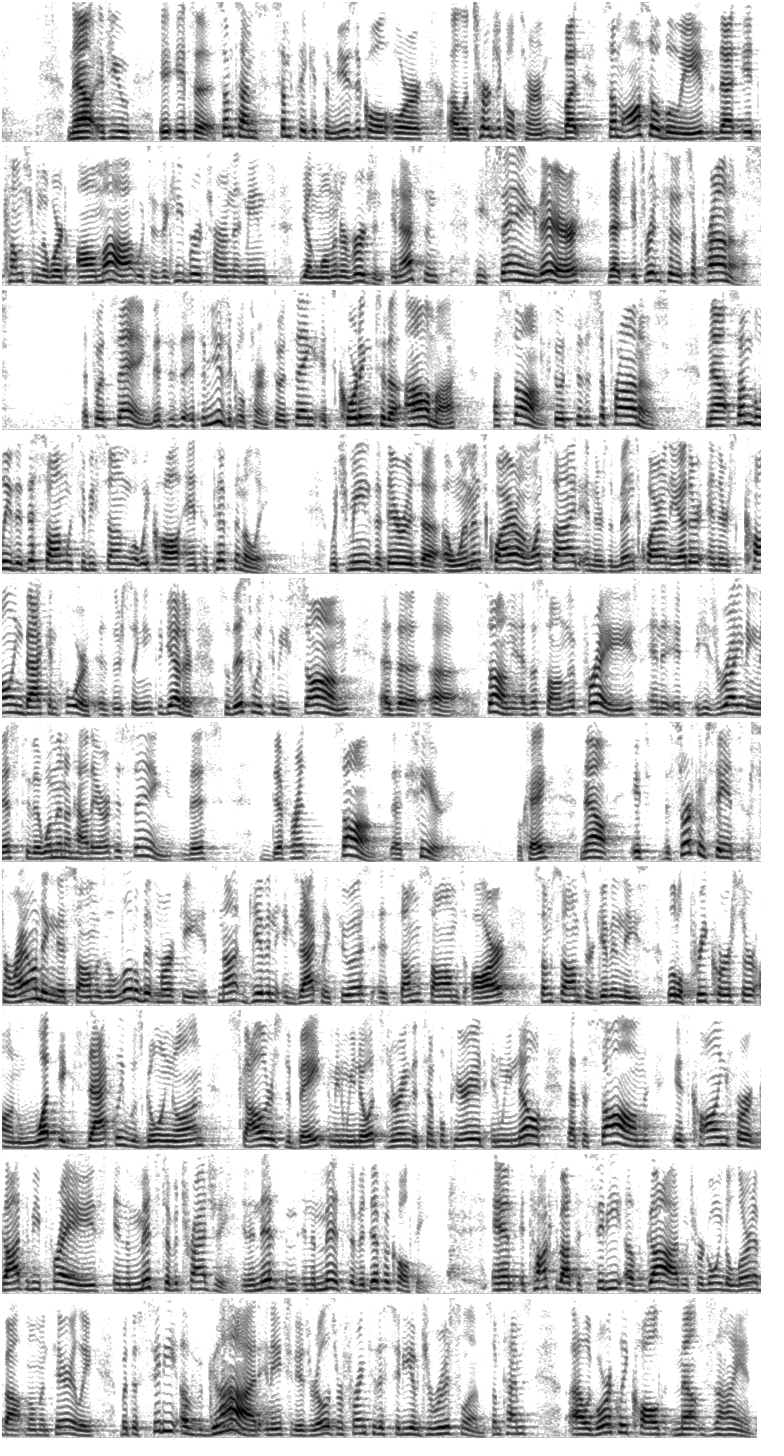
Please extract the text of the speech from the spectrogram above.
Now, if you it's a sometimes some think it's a musical or a liturgical term, but some also believe that it comes from the word alma, which is a Hebrew term that means young woman or virgin. In essence, he's saying there that it's written to the sopranos. That's what it's saying. This is it's a musical term. So it's saying it's according to the Alamoth, a song. So it's to the sopranos. Now, some believe that this song was to be sung what we call antiphonally, which means that there is a, a women's choir on one side and there's a men's choir on the other, and there's calling back and forth as they're singing together. So this was to be sung as a uh, sung as a song of praise, and it, it, he's writing this to the women on how they are to sing this different song that's here. Okay? Now, it's the circumstance surrounding this psalm is a little bit murky. It's not given exactly to us as some psalms are. Some psalms are given these little precursor on what exactly was going on. Scholars debate. I mean, we know it's during the temple period, and we know that the psalm is calling for God to be praised in the midst of a tragedy, in, a, in the midst of a difficulty. And it talks about the city of God, which we're going to learn about momentarily. But the city of God in ancient Israel is referring to the city of Jerusalem, sometimes allegorically called Mount Zion.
